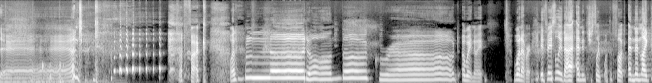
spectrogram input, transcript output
Sand." The fuck? What? blood on the ground. Oh wait, no wait. Whatever. It's basically that, and it's just like what the fuck. And then like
